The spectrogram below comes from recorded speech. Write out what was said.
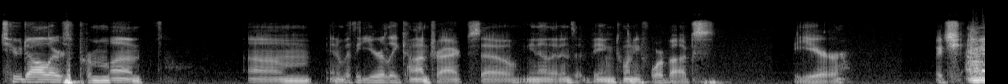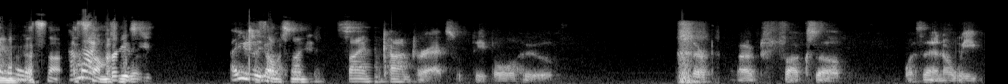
two dollars per month, um, and with a yearly contract, so you know that ends up being twenty four bucks a year. Which I don't mean, know. that's not I'm that's not not, much. crazy. I usually That's don't sign, sign contracts with people who their product fucks up within a week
